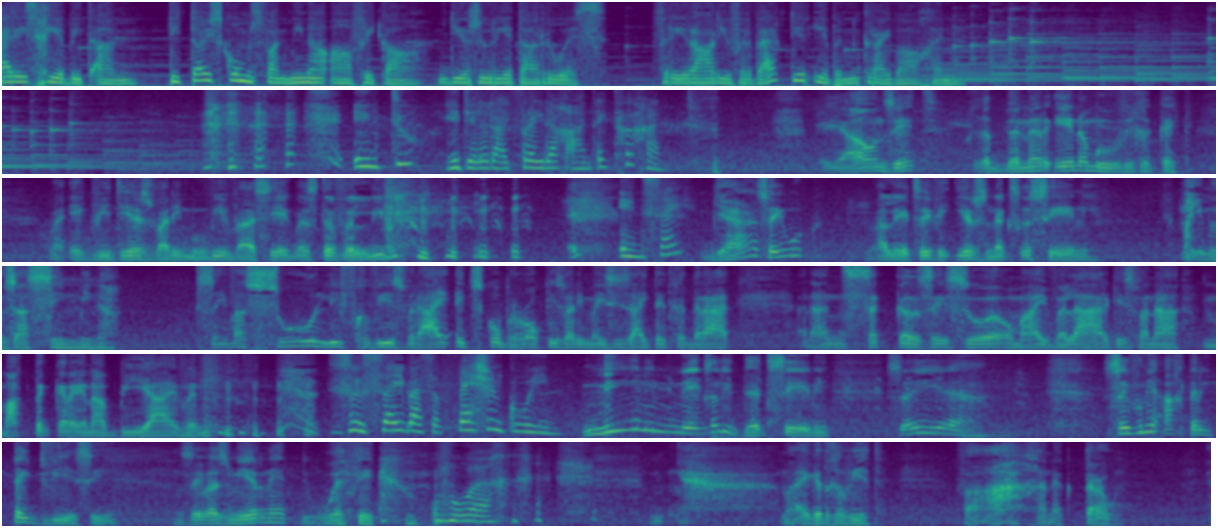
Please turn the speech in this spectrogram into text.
RSG bied aan Die tuiskoms van Mina Afrika deur Zureta Roos vir die radio verwerk deur Eben Kruiwagen. En toe het julle daai Vrydag aand uitgegaan. Ja, ons het gedinner en 'n movie gekyk. Maar ek weet nie eens wat die movie was nie. Ek was te verlief. En sy? ja, sy ook. Al het sy vir eers niks gesê nie. Maar jy moes haar sien, Mina. Sy was so lief geweest vir daai uitskop rokkies wat die meisies uitheid gedra het. En dan sukkel sy so om hy wille hartjies van haar mak te kry in haar beehive. So sy was 'n fashion queen. nee, nee, nee, ek sal nie dit sê nie. Sy uh, sy wou nie agter die tyd wees nie. Sy was meer net with it. O, Maar ek het geweet vir haar gaan ek trou.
